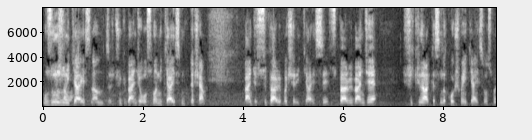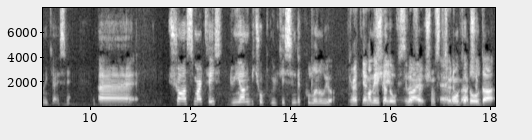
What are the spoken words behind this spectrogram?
uzun uzun İnşallah. hikayesini anlatır. Çünkü bence Osman'ın hikayesi muhteşem. Bence süper bir başarı hikayesi. Süper bir bence fikrin arkasında koşma hikayesi Osman'ın hikayesi. Ee, şu an Smartface dünyanın birçok ülkesinde kullanılıyor. Evet yani Amerika'da şey, ofisi var, refer- Şunu sitesi Ee, önümde Orta. Doğu'da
